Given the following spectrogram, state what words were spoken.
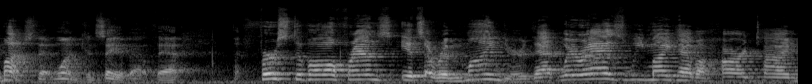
much that one can say about that, but first of all, friends, it's a reminder that whereas we might have a hard time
